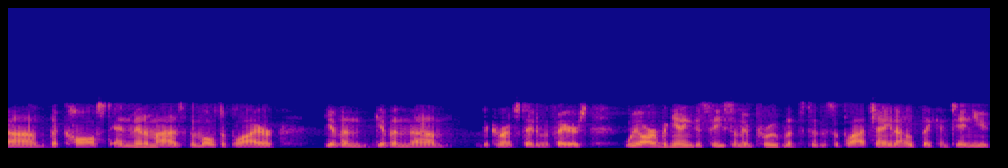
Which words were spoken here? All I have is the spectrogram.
um, the cost and minimize the multiplier given given um, the current state of affairs. We are beginning to see some improvements to the supply chain. I hope they continue.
